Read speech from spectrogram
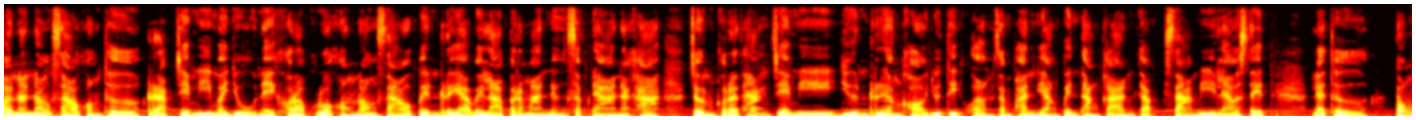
ตอนนั้นน้องสาวของเธอรับเจมี่มาอยู่ในครอบครัวของน้องสาวเป็นระยะเวลาประมาณหนึ่งสัปดาห์นะคะ จนกระทั่งเจมี่ยื่นเรื่องขอยุติความสัมพันธ์อย่างเป็นทางการกับสามีแล้วเสร็จ และเธอ ต้อง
